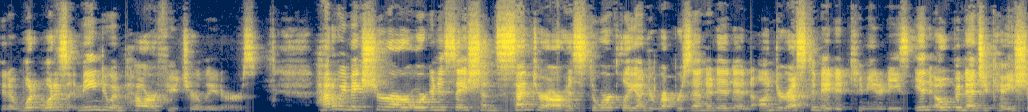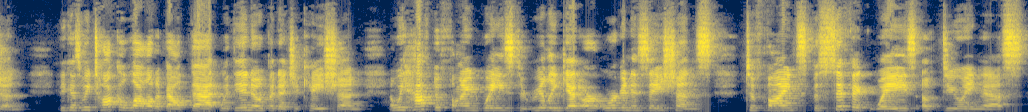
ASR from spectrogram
You know, what, what does it mean to empower future leaders? How do we make sure our organizations center our historically underrepresented and underestimated communities in open education? Because we talk a lot about that within open education, and we have to find ways to really get our organizations to find specific ways of doing this.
